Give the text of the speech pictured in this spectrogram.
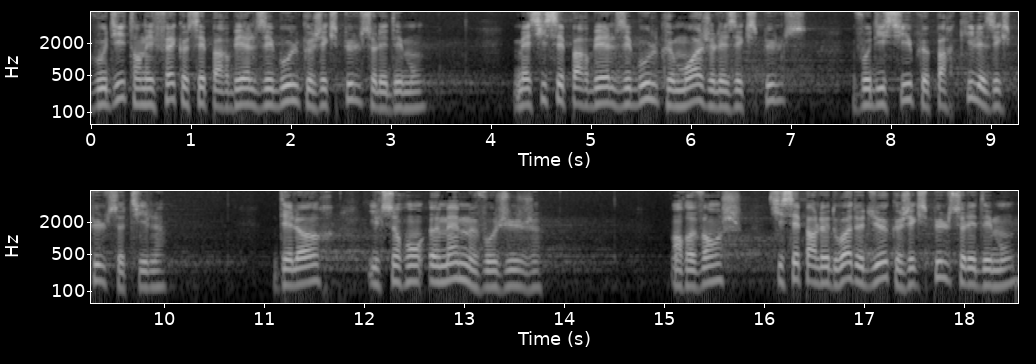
Vous dites en effet que c'est par Béelzéboul que j'expulse les démons. Mais si c'est par Béelzéboul que moi je les expulse, vos disciples par qui les expulsent-ils? Dès lors, ils seront eux-mêmes vos juges. En revanche, si c'est par le doigt de Dieu que j'expulse les démons,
